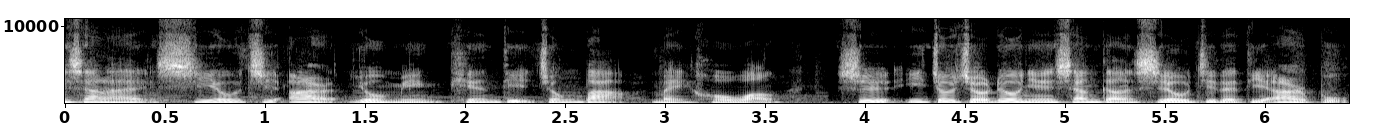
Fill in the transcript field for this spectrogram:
接下来，《西游记二》又名《天地争霸美猴王》，是一九九六年香港《西游记》的第二部，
